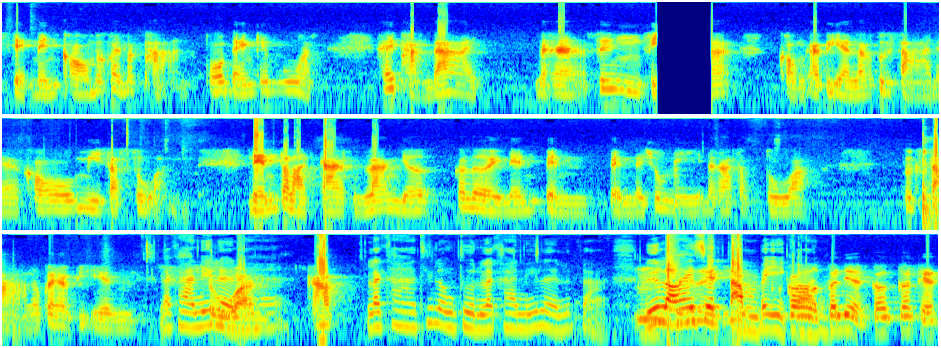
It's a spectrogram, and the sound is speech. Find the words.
สเต t เมนต์เขาไม่ค่อยมักผ่าน เพราะว่าแบงก์เข้มงวดให้ผ่านได้นะฮะซึ่งสินค้าของ RPN แล้วก็ปรึกษาเนี่ยเขามีสัดส่วน เน้นตลาดกลางถึงล่างเยอะก็เลยเน้นเป็นเป็นในช่วงนี้นะครับสองตัวปรึกษาแล้วก็ LPN ราคานี้เลส่ยวนนะฮะครับ ราคาที่ลงทุนราคานี้เลยหรือเปล่า หรือรอให้เซ็ตต่ำไปอีกก่อนก็เนี่ยก็ก็เซ็ต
